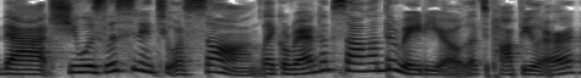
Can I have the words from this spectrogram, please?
that she was listening to a song, like a random song on the radio that's popular.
